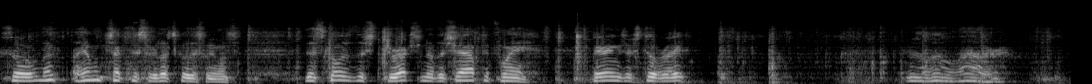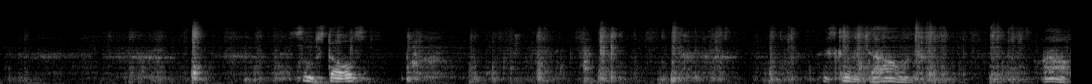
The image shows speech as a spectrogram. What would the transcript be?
So let I haven't checked this way. Let's go this way once. This goes the direction of the shaft if my bearings are still right. There's a little ladder. Some stulls. This goes down. Wow.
